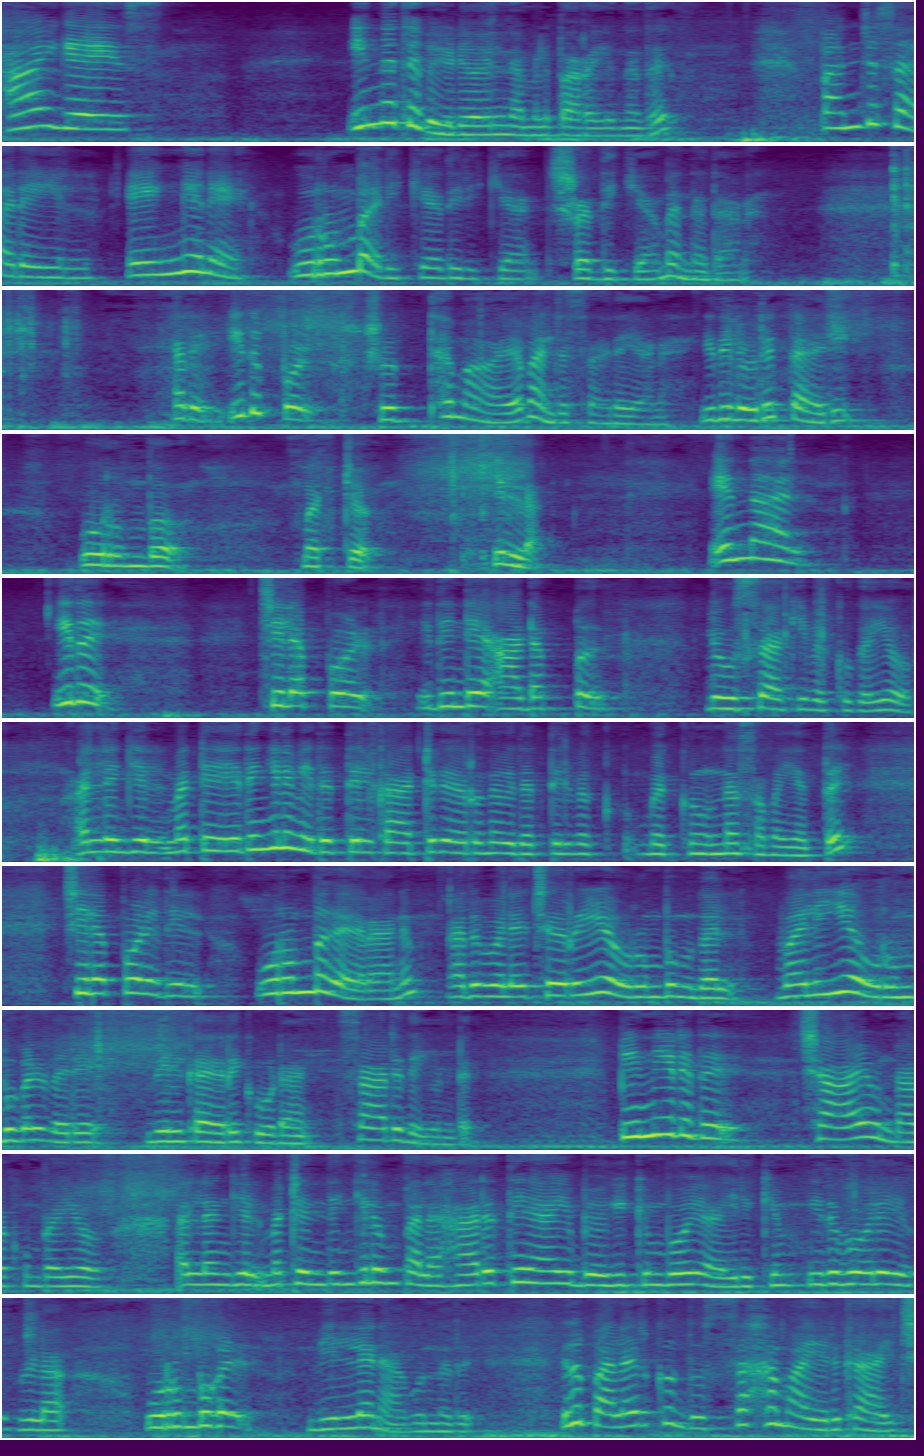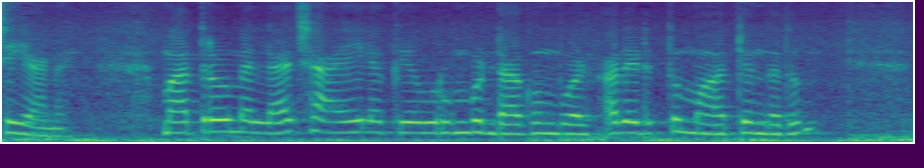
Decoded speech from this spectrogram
Hi guys ഇന്നത്തെ വീഡിയോയിൽ നമ്മൾ പറയുന്നത് പഞ്ചസാരയിൽ എങ്ങനെ ഉറുമ്പരിക്കാതിരിക്കാൻ ശ്രദ്ധിക്കാം എന്നതാണ്. അതെ ഇതിപ്പോൾ ശുദ്ധമായ പഞ്ചസാരയാണ്. ഇതിലൊരു തരി ഉറുമ്പോ മറ്റോ ഇല്ല. എന്നാൽ ഇത് ചിലപ്പോൾ ഇതിന്റെ അടപ്പ് ലൂസാക്കി വെക്കുകയോ അല്ലെങ്കിൽ മറ്റേതെങ്കിലും വിധത്തിൽ കാറ്റ് കയറുന്ന വിധത്തിൽ വെക്കുന്ന സമയത്ത് ചിലപ്പോൾ ഇതിൽ ഉറുമ്പ് കയറാനും അതുപോലെ ചെറിയ ഉറുമ്പ് മുതൽ വലിയ ഉറുമ്പുകൾ വരെ ഇതിൽ കയറിക്കൂടാൻ സാധ്യതയുണ്ട്. പിന്നീട് ഇത് ചായ ഉണ്ടാക്കുമ്പോഴോ അല്ലെങ്കിൽ മറ്റെന്തെങ്കിലും പലഹാരത്തിനായി ഉപയോഗിക്കുമ്പോഴോ ആയിരിക്കും ഇതുപോലെയുള്ള ഉറുമ്പുകൾ വില്ലനാകുന്നത്. ഇത് പലർക്കും ദുസ്സഹമായൊരു കാഴ്ചയാണ്. മാത്രവുമല്ല ചായയിലൊക്കെ ഉറുമ്പുണ്ടാകുമ്പോൾ അതെടുത്തു മാറ്റുന്നതും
